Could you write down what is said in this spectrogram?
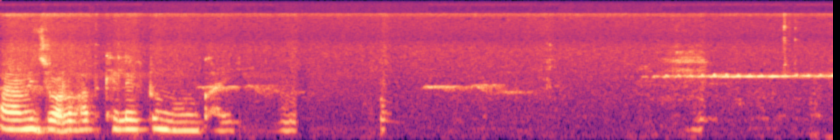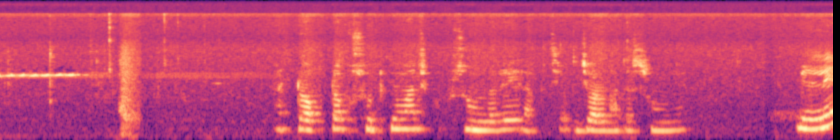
আর আমি জল ভাত খেলে একটু নুন খাই। টক টক শুটকি মাছ খুব সুন্দরই লাগছে জল ভাতের সঙ্গে। বুঝলি?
